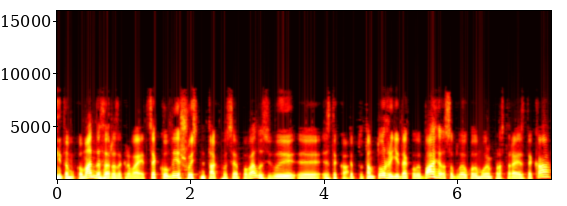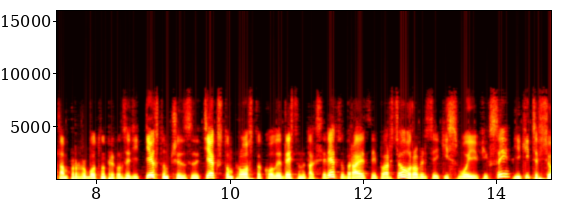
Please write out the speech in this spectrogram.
і там команда зараз закриває, це коли щось не так по себе повелось в е, SDK. Тобто там теж є деколи баги, особливо коли ми говоримо про старе SDK, там про роботу, наприклад, з текстом чи з текстом просто, коли десь там не так селект збирається, і поверх цього робляться якісь свої фікси, які це все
